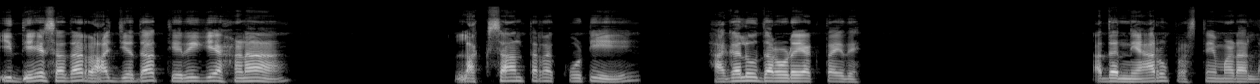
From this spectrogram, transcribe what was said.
ಈ ದೇಶದ ರಾಜ್ಯದ ತೆರಿಗೆ ಹಣ ಲಕ್ಷಾಂತರ ಕೋಟಿ ಹಗಲು ದರೋಡೆ ಆಗ್ತಾ ಇದೆ. ಅದನ್ಯಾರು ಪ್ರಶ್ನೆ ಮಾಡಲ್ಲ.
